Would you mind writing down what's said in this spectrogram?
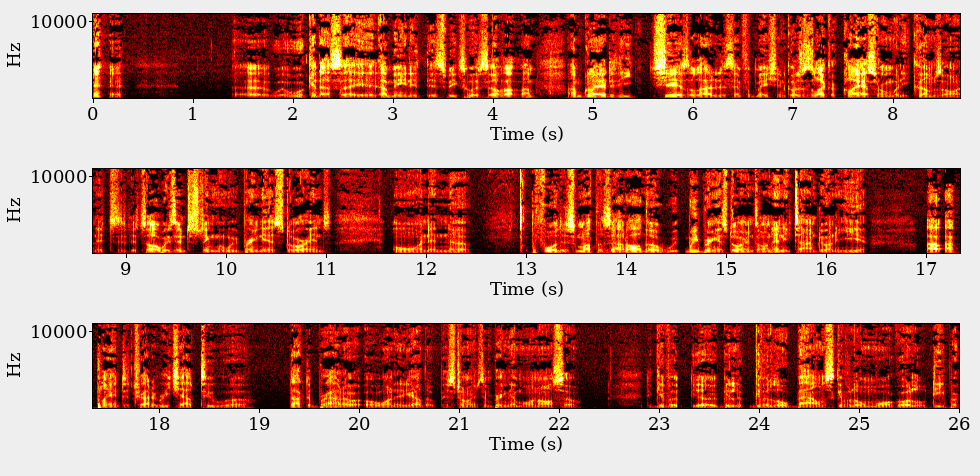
uh, what can I say? I mean, it, it speaks for itself. I, I'm I'm glad that he shares a lot of this information because it's like a classroom when he comes on. It's it's always interesting when we bring the historians on, and uh, before this month is out, although we, we bring historians on any time during the year, I, I plan to try to reach out to uh, Dr. Brown or, or one of the other historians and bring them on also to give a uh, give, a- little balance, give a little more, go a little deeper.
